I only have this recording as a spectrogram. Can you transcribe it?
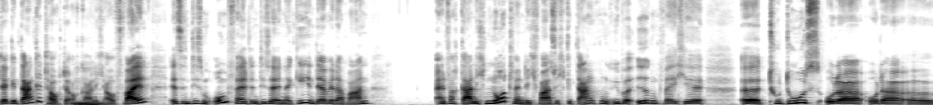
der Gedanke tauchte auch gar nicht auf, weil es in diesem Umfeld, in dieser Energie, in der wir da waren, einfach gar nicht notwendig war, sich Gedanken über irgendwelche äh, To-Dos oder, oder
